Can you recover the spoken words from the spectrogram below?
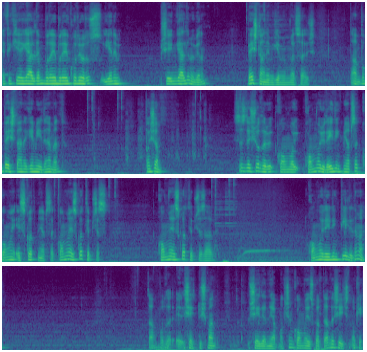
F2'ye geldim. Burayı burayı koruyoruz. Yeni şeyim geldi mi benim? 5 tane mi gemim var sadece? Tamam bu 5 tane gemiyi de hemen Paşam siz de şurada bir konvoy konvoy raiding mi yapsak konvoy escort mu yapsak? Konvoy escort yapacağız. Konvoy escort yapacağız abi. Konvoy raiding değildi değil mi? Tamam burada e, şey düşman şeylerini yapmak için konvoy escortlar da şey için okey.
